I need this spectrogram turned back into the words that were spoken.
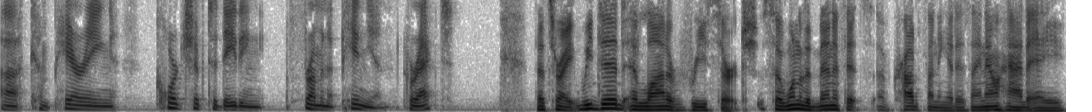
uh, comparing courtship to dating from an opinion, correct? That's right. We did a lot of research. So, one of the benefits of crowdfunding it is I now had a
